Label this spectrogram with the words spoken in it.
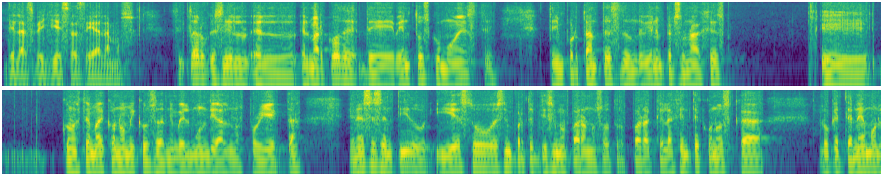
de las bellezas de Álamos. Sí, claro que sí, el, marco de, eventos como este, de importantes, donde vienen personajes eh, con los temas económicos a nivel mundial, nos proyecta en ese sentido y eso es importantísimo para nosotros, para que la gente conozca lo que tenemos,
